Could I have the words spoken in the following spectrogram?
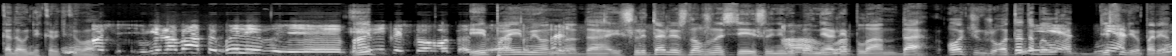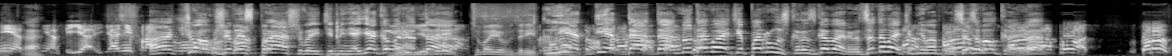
когда он их критиковал. То есть виноваты были э, правительство... вот, И э, поименно, да, и слетали с должностей, если не А, выполняли вот. план. Да, очень же. Вот это был Нет, э, действительно нет, порядок. Нет, А. нет, я, я не А о чем же вы спрашиваете меня? Я говорю, да. твою вдрит. Нет, Хорошо, нет, да, хорошо, да, ну хорошо. давайте по-русски разговаривать. Задавайте мне вопрос, я замолкаю, а. вопрос. Второй.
